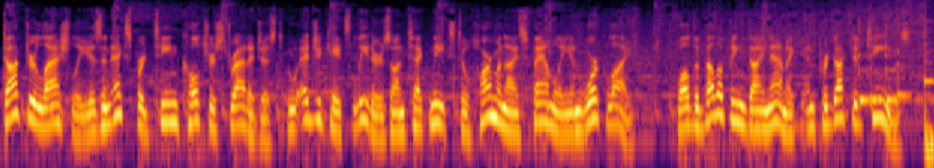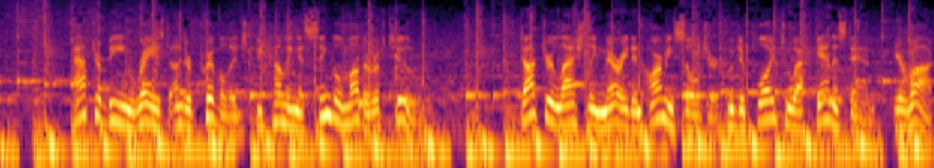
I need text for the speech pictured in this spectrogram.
Dr. Lashley is an expert team culture strategist who educates leaders on techniques to harmonize family and work life while developing dynamic and productive teams. After being raised underprivileged becoming a single mother of two. Dr. Lashley married an army soldier who deployed to Afghanistan, Iraq,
